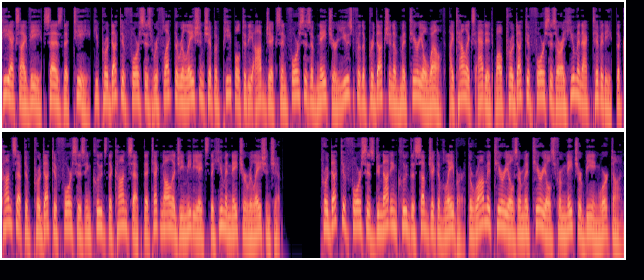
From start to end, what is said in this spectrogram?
PXIV says that t he productive forces reflect the relationship of people to the objects and forces of nature used for the production of material wealth. Italics added While productive forces are a human activity, the concept of productive forces includes the concept that technology mediates the human-nature relationship. Productive forces do not include the subject of labor the raw materials or materials from nature being worked on.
